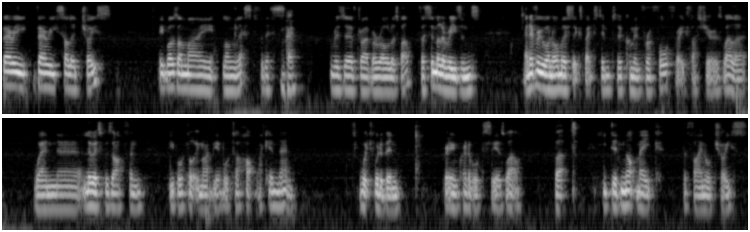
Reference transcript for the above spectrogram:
Very, very solid choice. He was on my long list for this Okay. reserve driver role as well, for similar reasons. And everyone almost expected him to come in for a fourth race last year as well, uh, when uh, Lewis was off, and people thought he might be able to hop back in then, which would have been pretty incredible to see as well. But he did not make the final choice.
